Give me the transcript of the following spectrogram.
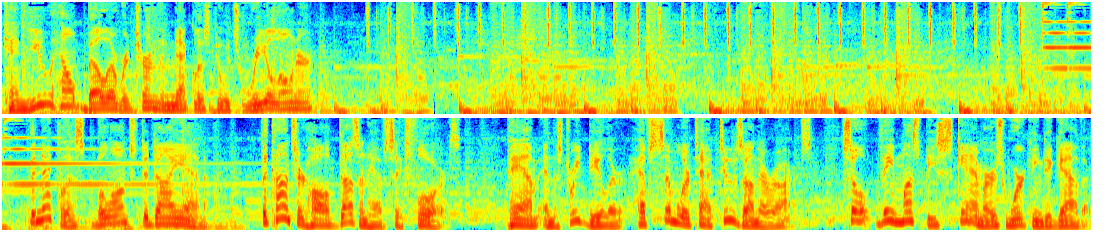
Can you help Bella return the necklace to its real owner? The necklace belongs to Diana. The concert hall doesn't have six floors. Pam and the street dealer have similar tattoos on their arms, so they must be scammers working together.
